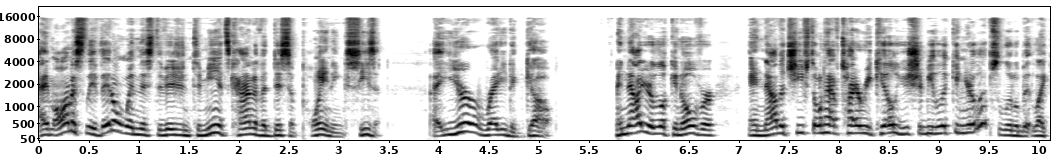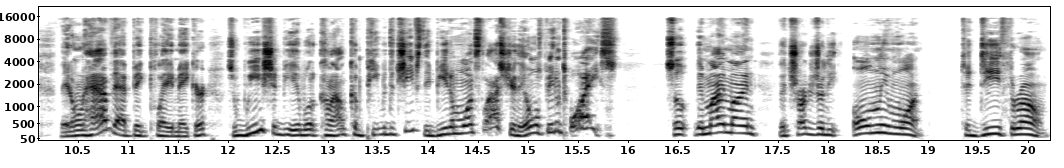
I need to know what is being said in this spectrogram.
I'm honestly, if they don't win this division, to me, it's kind of a disappointing season. Uh, you're ready to go, and now you're looking over and now the Chiefs don't have Tyreek Hill. You should be licking your lips a little bit. Like they don't have that big playmaker. So we should be able to come out and compete with the Chiefs. They beat them once last year. They almost beat them twice. So in my mind, the Chargers are the only one to dethrone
